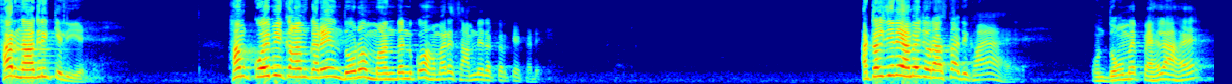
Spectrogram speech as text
हर नागरिक के लिए है। हम कोई भी काम करें, उन दोनों मानदंड को हमारे सामने रख करके करें। अटल जी ने हमें जो रास्ता दिखाया है, उन दो में पहला है,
